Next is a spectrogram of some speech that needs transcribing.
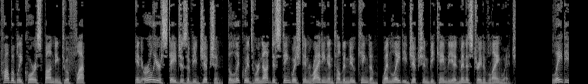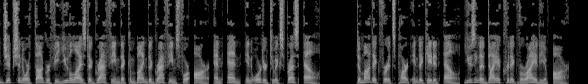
probably corresponding to a flap. In earlier stages of Egyptian, the liquids were not distinguished in writing until the New Kingdom, when Late Egyptian became the administrative language. Late Egyptian orthography utilized a grapheme that combined the graphemes for r and n in order to express l. Demotic for its part indicated l, using a diacritic variety of r.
